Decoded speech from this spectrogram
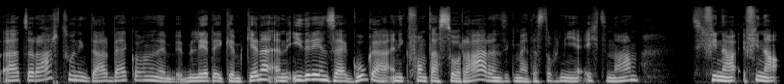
uiteraard. Toen ik daarbij kwam, eh, leerde ik hem kennen. En iedereen zei Guga. En ik vond dat zo raar. En ik, maar dat is toch niet je echte naam? Dus ik vind dat,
